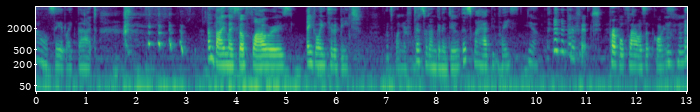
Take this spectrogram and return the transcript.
I don't say it like that. I'm buying myself flowers and going to the beach. That's wonderful. That's what I'm gonna do. That's my happy place. yeah. Perfect. Purple flowers, of course.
